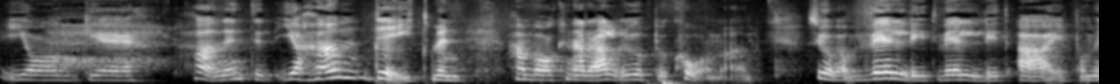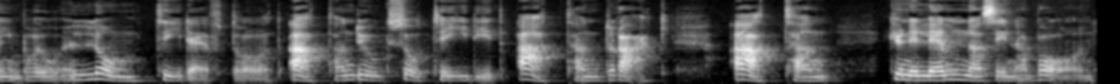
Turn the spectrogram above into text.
jag eh, han inte, jag hann dit men han vaknade aldrig upp ur koman. Så jag var väldigt, väldigt arg på min bror en lång tid efteråt. Att han dog så tidigt, att han drack, att han kunde lämna sina barn.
